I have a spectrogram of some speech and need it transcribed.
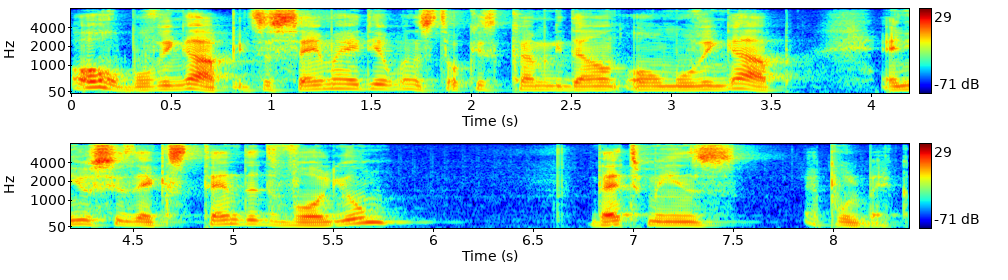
or moving up, it's the same idea when stock is coming down or moving up and you see the extended volume, that means a pullback.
